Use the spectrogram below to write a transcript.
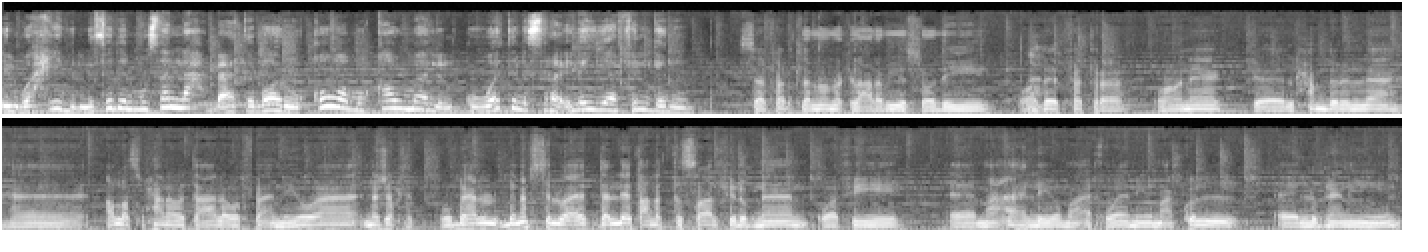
الوحيد اللي فضل مسلح باعتباره قوة مقاومة للقوات الإسرائيلية في الجنوب. سافرت للمملكة العربية السعودية وقضيت فترة وهناك الحمد لله الله سبحانه وتعالى وفقني ونجحت. وبنفس الوقت دليت على اتصال في لبنان وفي آه، مع أهلي ومع إخواني ومع كل آه، اللبنانيين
